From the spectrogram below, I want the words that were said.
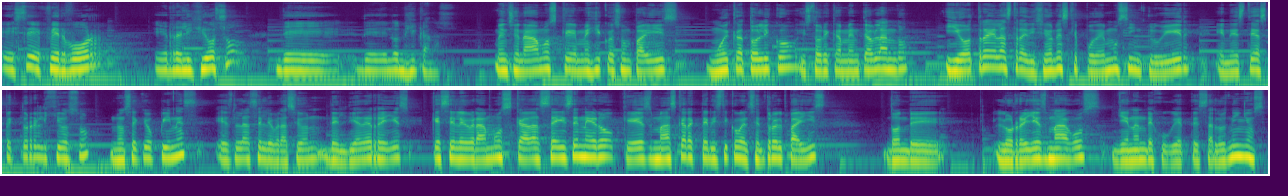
ese fervor eh, religioso de, de los mexicanos. Mencionábamos que México es un país muy católico, históricamente hablando, y otra de las tradiciones que podemos incluir en este aspecto religioso, no sé qué opines, es la celebración del Día de Reyes que celebramos cada 6 de enero, que es más característico del centro del país, donde los Reyes Magos llenan de juguetes a los niños,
